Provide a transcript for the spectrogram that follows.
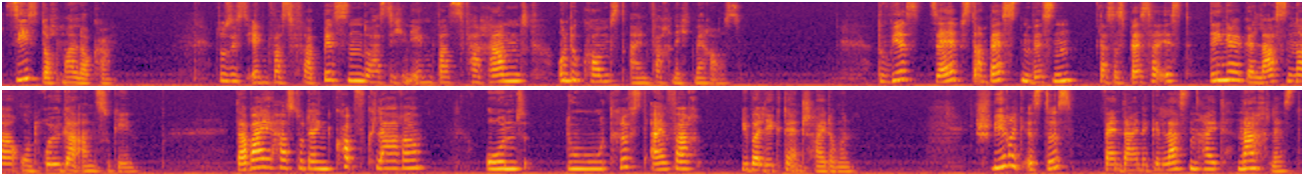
sieh's doch mal locker. Du siehst irgendwas verbissen, du hast dich in irgendwas verrannt und du kommst einfach nicht mehr raus. Du wirst selbst am besten wissen, dass es besser ist, Dinge gelassener und ruhiger anzugehen. Dabei hast du deinen Kopf klarer und du triffst einfach überlegte Entscheidungen. Schwierig ist es, wenn deine Gelassenheit nachlässt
